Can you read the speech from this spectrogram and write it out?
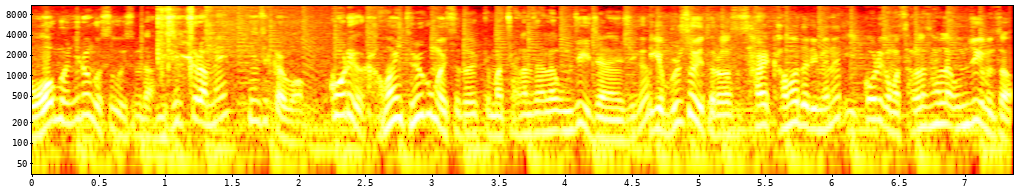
웜은 이런 거 쓰고 있습니다. 20g의 흰 색깔 웜. 꼬리가 가만히 들고만 있어도 이렇게 막 살랑살랑 움직이잖아요, 지금. 이게 물속에 들어가서 살 감아들이면 이 꼬리가 막 살랑살랑 움직이면서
